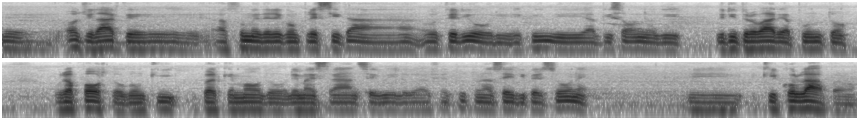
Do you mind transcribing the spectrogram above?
eh, oggi l'arte assume delle complessità ulteriori e quindi ha bisogno di, di ritrovare appunto un rapporto con chi in qualche modo le maestranze, quello, c'è tutta una serie di persone eh, che collaborano,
